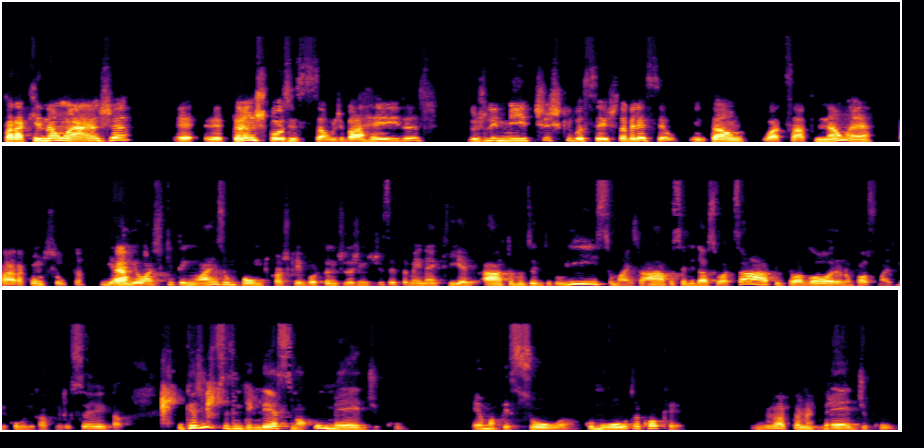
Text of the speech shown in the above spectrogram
para que não haja é, é, transposição de barreiras dos limites que você estabeleceu. Então, o WhatsApp não é para consulta. E certo? aí eu acho que tem mais um ponto que eu acho que é importante da gente dizer também, né? Que é, ah, estamos dizendo tudo isso, mas ah, você me dá seu WhatsApp, então agora eu não posso mais me comunicar com você e tal. O que a gente precisa entender é assim, ó, o médico é uma pessoa como outra qualquer. Exatamente. O médico,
